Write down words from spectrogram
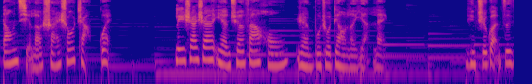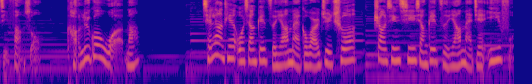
当起了甩手掌柜。李珊珊眼圈发红，忍不住掉了眼泪。你只管自己放松，考虑过我吗？前两天我想给子阳买个玩具车，上星期想给子阳买件衣服，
